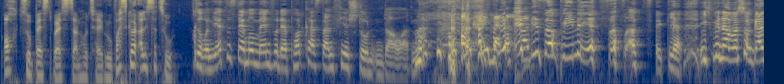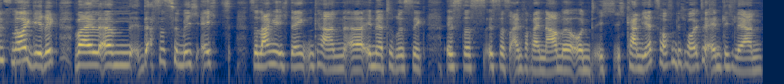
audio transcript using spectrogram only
auch zur Best Western Hotel Group? Was gehört alles dazu? So, und jetzt ist der Moment, wo der Podcast dann vier Stunden dauert. Ne? die Sabine jetzt das alles erklärt. Ich bin aber schon ganz neugierig, weil ähm, das ist für mich echt, solange ich denken kann, äh, in der Touristik ist das, ist das einfach ein Name und ich, ich kann jetzt hoffentlich heute endlich lernen,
